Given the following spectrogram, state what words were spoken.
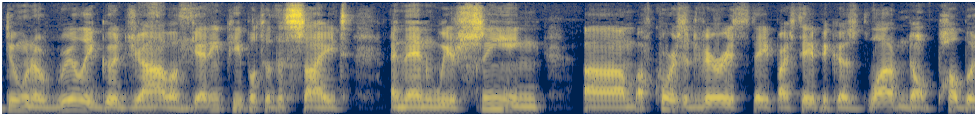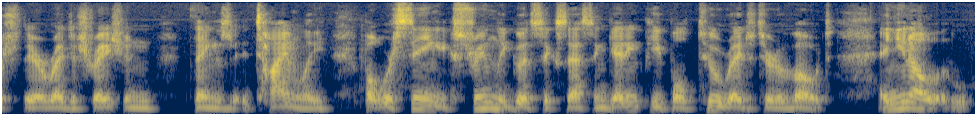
doing a really good job of getting people to the site, and then we're seeing um, of course, it varies state by state because a lot of them don't publish their registration things timely. But we're seeing extremely good success in getting people to register to vote. And you know,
